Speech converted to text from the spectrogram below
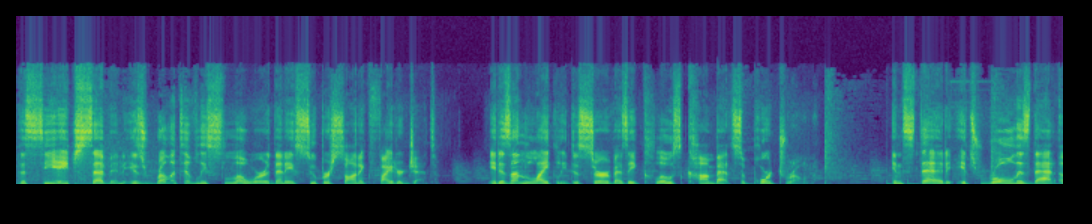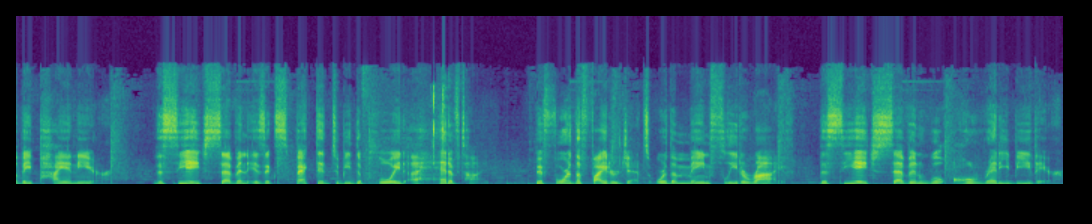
the CH-7 is relatively slower than a supersonic fighter jet it is unlikely to serve as a close combat support drone. Instead, its role is that of a pioneer. The CH-7 is expected to be deployed ahead of time. Before the fighter jets or the main fleet arrive, the CH-7 will already be there.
